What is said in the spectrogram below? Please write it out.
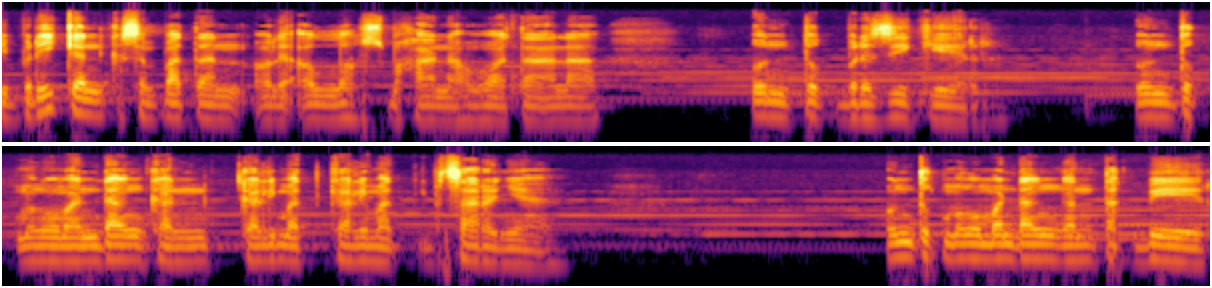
diberikan kesempatan oleh Allah Subhanahu wa taala untuk berzikir, untuk mengumandangkan kalimat-kalimat besarnya untuk mengumandangkan takbir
